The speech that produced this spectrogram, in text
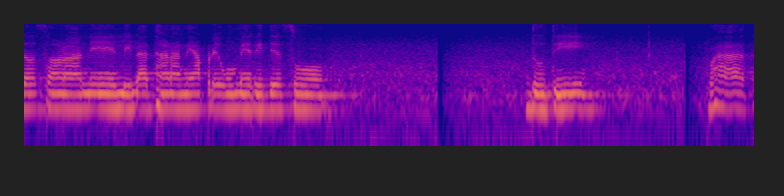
લસણ અને લીલા ધાણાને આપણે ઉમેરી દેશું. દૂધી, ભાત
